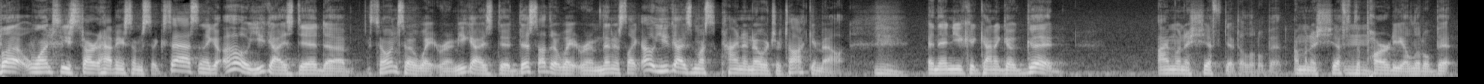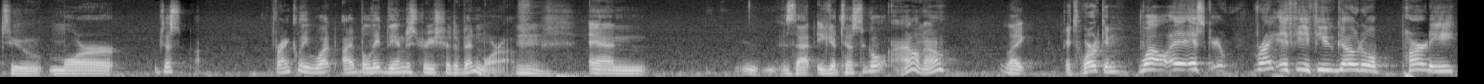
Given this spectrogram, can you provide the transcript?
But once you start having some success, and they go, oh, you guys did so and so weight room. You guys did this other weight room. Then it's like, oh, you guys must kind of know what you're talking about. Hmm. And then you could kind of go, good. I'm going to shift it a little bit. I'm going to shift the hmm. party a little bit to more, just frankly, what I believe the industry should have been more of. Hmm. And is that egotistical? I don't know. Like, It's working. well, it's right. If if you go to a party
